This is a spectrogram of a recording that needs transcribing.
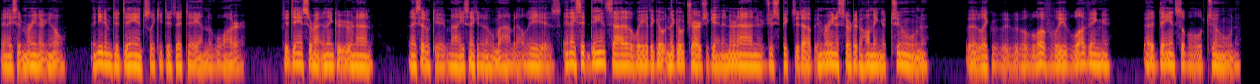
And I said, Marina, you know, I need him to dance like he did that day on the water. To dance around, and then Hernan and I said, okay, Ma, he's not going to know who Muhammad Ali is. And I said, dance out of the way of the goat, and the goat charged again. And Hernan just picked it up, and Marina started humming a tune, uh, like a lovely, loving, uh, danceable tune.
